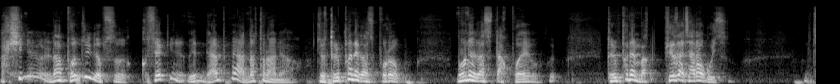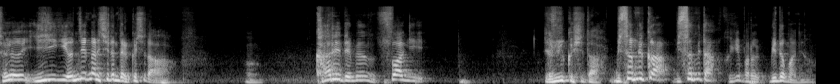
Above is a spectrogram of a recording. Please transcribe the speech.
아, 신을 난본 적이 없어. 그 새끼는 왜 내 앞에 안 나타나냐. 저 들판에 가서 보라고. 논에 가서 딱 보여요. 그 들판에 막 벼가 자라고 있어. 저 이익이 언젠가는 실현될 것이다. 어. 가을이 되면 수확이 열릴 것이다. 믿습니까? 믿습니다. 그게 바로 믿음 아니야.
